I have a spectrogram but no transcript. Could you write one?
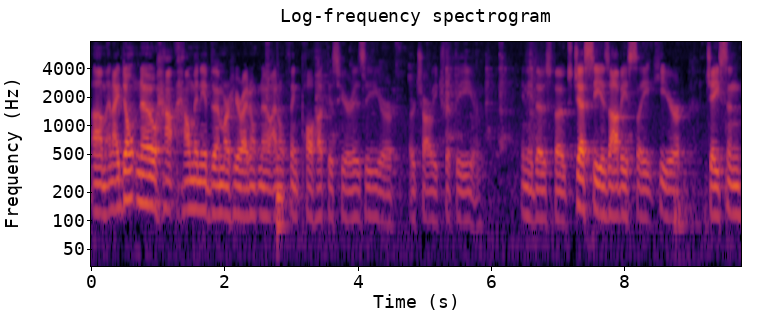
Um, and I don't know how, how many of them are here. I don't know. I don't think Paul Huck is here, is he? Or, or Charlie Trippy or any of those folks. Jesse is obviously here. Jason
